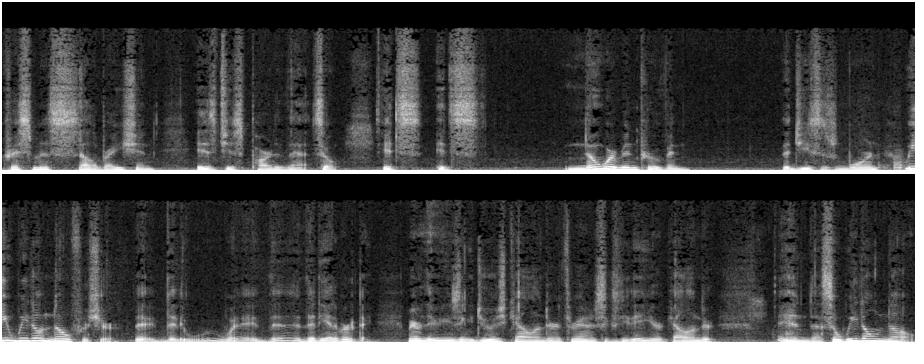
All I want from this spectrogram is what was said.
Christmas celebration is just part of that. So it's it's nowhere been proven that Jesus was born. We we don't know for sure that that, it, that he had a birthday. Remember, they were using a Jewish calendar, 360 day year calendar, and uh, so we don't know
